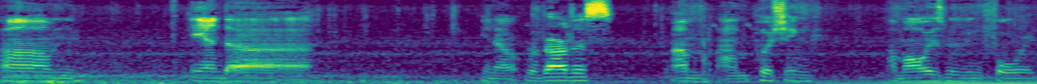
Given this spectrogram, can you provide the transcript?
Um, and uh, you know, regardless, I'm I'm pushing. I'm always moving forward.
